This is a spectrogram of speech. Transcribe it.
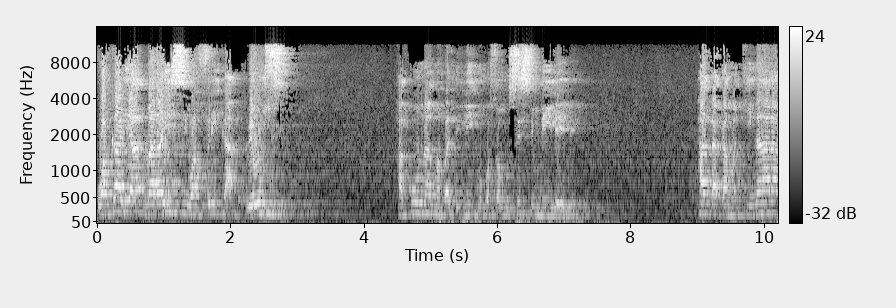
wakaja maraisi wa Afrika weusi. Hakuna mabadiliko kwa sababu sisi ni ile ile hata kama kinara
